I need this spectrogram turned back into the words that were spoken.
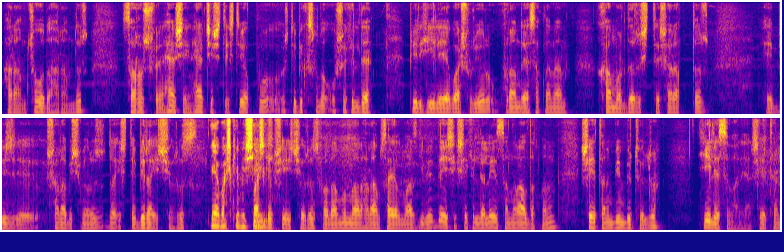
haram. Çoğu da haramdır. Sarhoş falan her şeyin her çeşidi işte yok bu işte bir kısmı da o şekilde bir hileye başvuruyor. Kur'an'da yasaklanan hamurdur, işte şaraptır. E, biz e, şarap içmiyoruz da işte bira içiyoruz. Ya başka bir şey. Başka bir şey içiyoruz falan. Bunlar haram sayılmaz gibi değişik şekillerle insanları aldatmanın şeytanın bin bir türlü hilesi var yani. Şeytan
